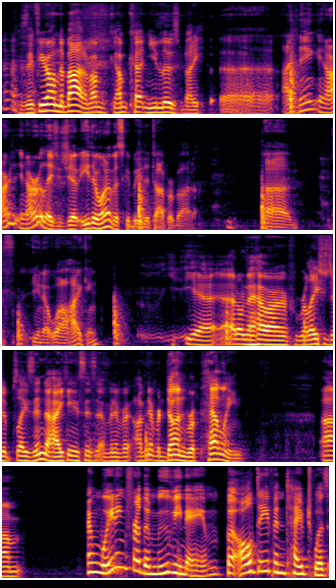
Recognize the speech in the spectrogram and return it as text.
Because if you're on the bottom, I'm I'm cutting you loose, buddy. Uh, I think in our in our relationship, either one of us could be the top or bottom. Uh, you know, while hiking. Yeah, I don't know how our relationship plays into hiking since I've never I've never done rappelling. Um, I'm waiting for the movie name, but all David typed was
